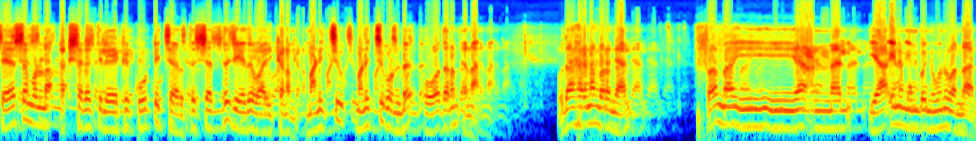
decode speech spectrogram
ശേഷമുള്ള അക്ഷരത്തിലേക്ക് കൂട്ടിച്ചേർത്ത് ശ്രദ്ധ ചെയ്ത് വായിക്കണം. മണിച്ചു മണിച്ചുകൊണ്ട് ഓതണം എന്നാണ്. ഉദാഹരണം പറഞ്ഞാൽ യാഇന് മുമ്പ് നൂന് വന്നാൽ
